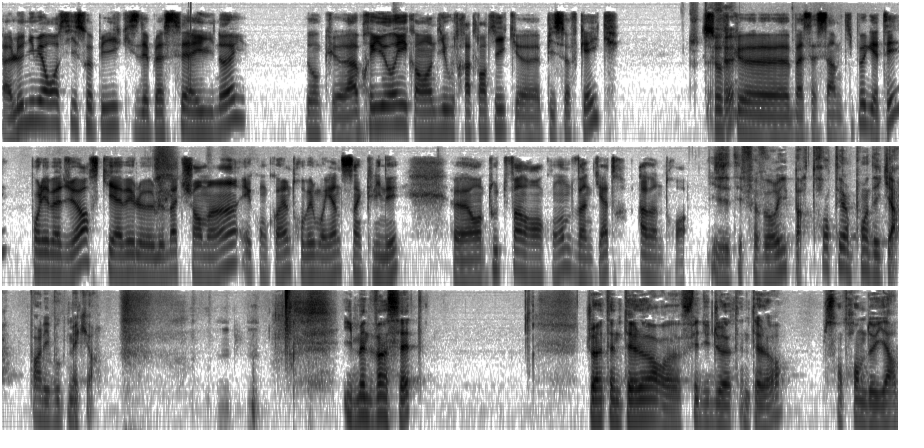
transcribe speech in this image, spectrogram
Euh, le numéro 6 au pays qui se déplaçait à Illinois. Donc euh, a priori, quand on dit outre-Atlantique, piece of cake. Sauf que bah, ça s'est un petit peu gâté pour les Badgers qui avaient le, match en main et qui ont quand même trouvé le moyen de s'incliner euh, en toute fin de rencontre, 24 à 23. Ils étaient favoris par 31 points d'écart par les bookmakers. Ils mènent 27. Jonathan Taylor euh, fait du Jonathan Taylor. 132 yards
